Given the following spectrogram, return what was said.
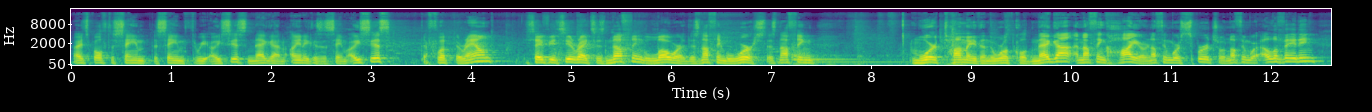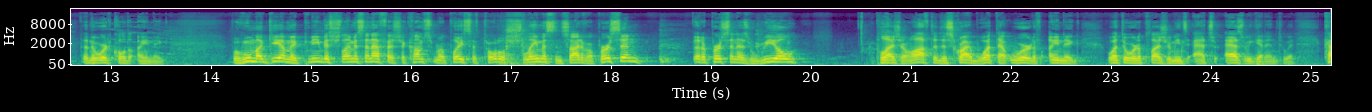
Right, it's both the same the same three Isis. Nega and Einik is the same Isis. They're flipped around. The Sefer Yitzir writes, there's nothing lower, there's nothing worse, there's nothing more tame than the word called nega, and nothing higher, nothing more spiritual, nothing more elevating than the word called einig. It comes from a place of total shlemus inside of a person, that a person has real pleasure. we'll have to describe what that word of einig, what the word of pleasure means as, as we get into it. The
